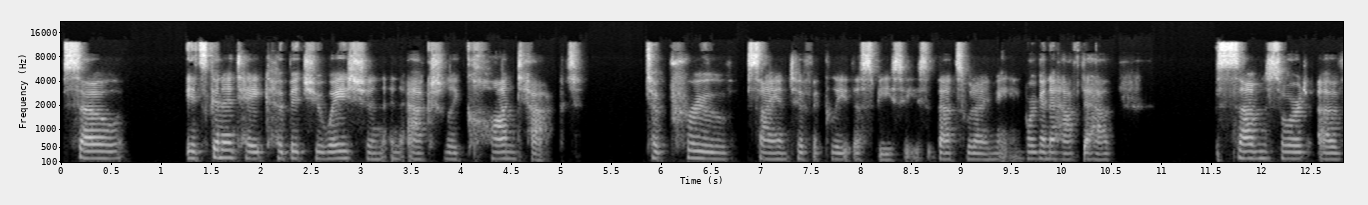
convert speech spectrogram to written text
So it's going to take habituation and actually contact to prove scientifically the species. That's what I mean. We're going to have to have some sort of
